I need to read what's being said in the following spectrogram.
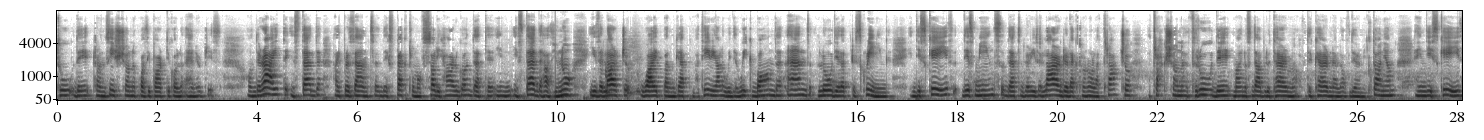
to the transition quasi-particle energies. On the right, instead, I present the spectrum of solid argon that in, instead, as you know, is a large wide band gap material with a weak bond and low dielectric screening. In this case, this means that there is a large electron hole attraction attraction through the minus W term of the kernel of the Hamiltonian. In this case,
